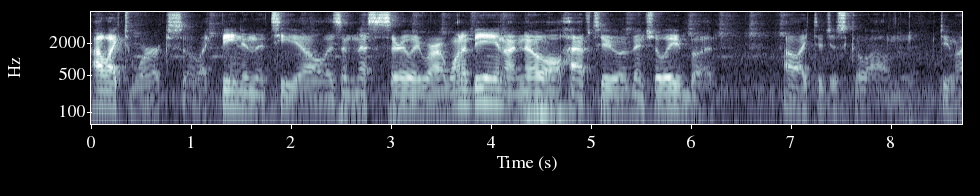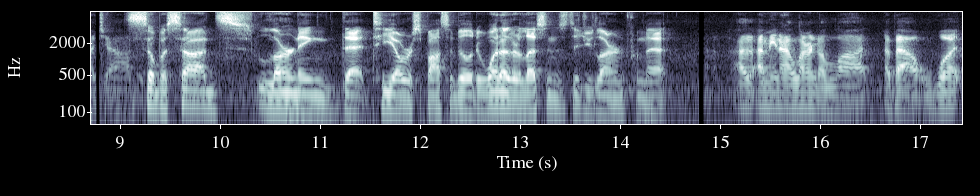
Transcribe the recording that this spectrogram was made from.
I like to work, so like being in the TL isn't necessarily where I want to be, and I know I'll have to eventually, but I like to just go out and do my job. So besides learning that TL responsibility, what other lessons did you learn from that? I, I mean, I learned a lot about what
